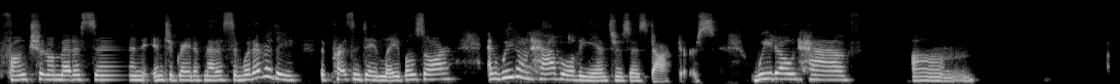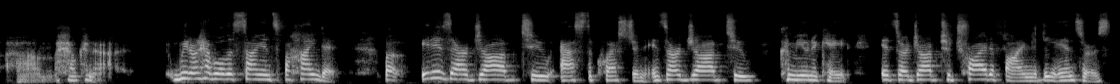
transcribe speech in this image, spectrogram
functional medicine integrative medicine whatever the the present day labels are. And we don't have all the answers as doctors. We don't have um, um, how can i we don't have all the science behind it. But it is our job to ask the question. It's our job to communicate. It's our job to try to find the answers.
